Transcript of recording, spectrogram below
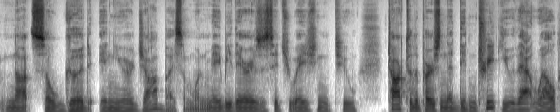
not so good in your job by someone. Maybe there is a situation to talk to the person that didn't treat you that well,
